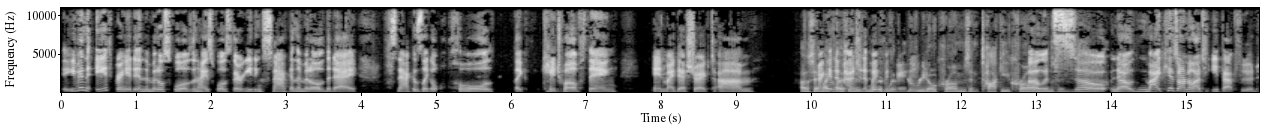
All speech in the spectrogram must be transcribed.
even eighth grade in the middle schools and high schools, they're eating snack in the middle of the day. Snack is like a whole like K twelve thing in my district. Um I was saying, my classroom is littered with Dorito crumbs and Taki crumbs. Oh, it's and... so no. My kids aren't allowed to eat that food.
